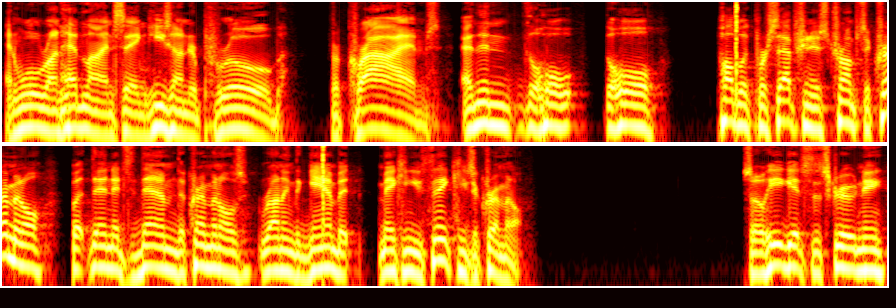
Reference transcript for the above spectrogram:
and we'll run headlines saying he's under probe for crimes. And then the whole, the whole public perception is Trump's a criminal, but then it's them, the criminals, running the gambit, making you think he's a criminal. So he gets the scrutiny.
